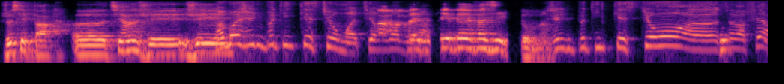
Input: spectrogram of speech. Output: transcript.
je sais pas. Euh, tiens, j'ai, j'ai. Ah, moi, j'ai une petite question, moi. Tiens, on va voir. Eh ben, vas-y. J'ai une petite question. Euh, ça va faire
